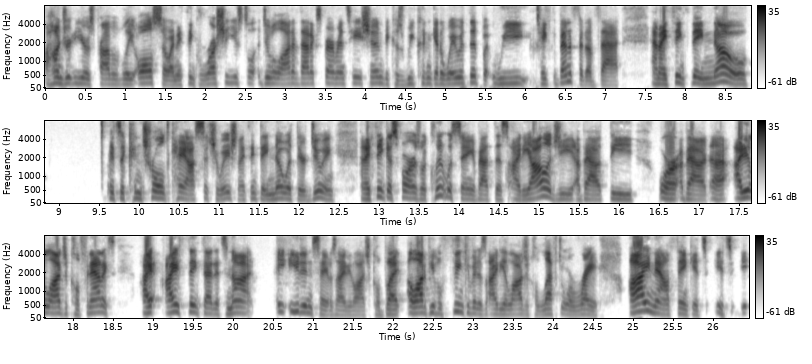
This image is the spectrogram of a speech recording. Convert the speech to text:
a hundred years, probably also. And I think Russia used to do a lot of that experimentation because we couldn't get away with it, but we take the benefit of that. And I think they know it's a controlled chaos situation. I think they know what they're doing. And I think, as far as what Clint was saying about this ideology, about the or about uh, ideological fanatics, I, I think that it's not you didn't say it was ideological, but a lot of people think of it as ideological, left or right. I now think it's it's it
